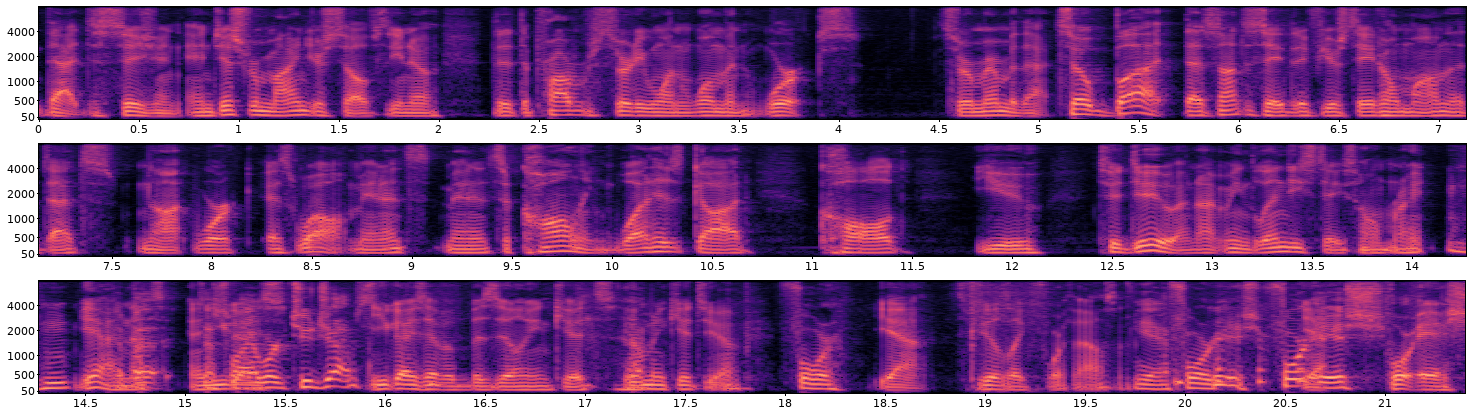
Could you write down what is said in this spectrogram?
that decision, and just remind yourselves, you know, that the Proverbs thirty one woman works. So remember that. So, but that's not to say that if you're a stay at home mom that that's not work as well. Man, it's man, it's a calling. What has God called you to do? And I mean, Lindy stays home, right? Mm-hmm. Yeah, and that's and that's you why I work two jobs. You guys have a bazillion kids. How many kids do you have? Four. Yeah, it feels like four thousand. Yeah, four ish. Four ish. four ish.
